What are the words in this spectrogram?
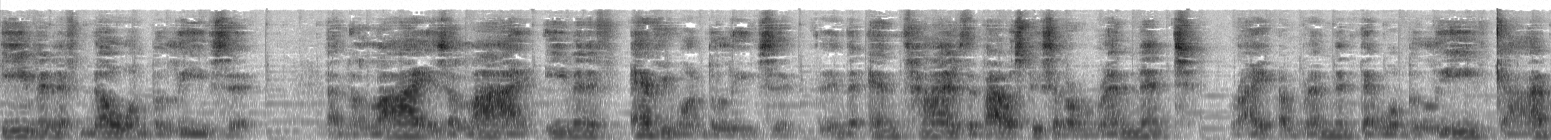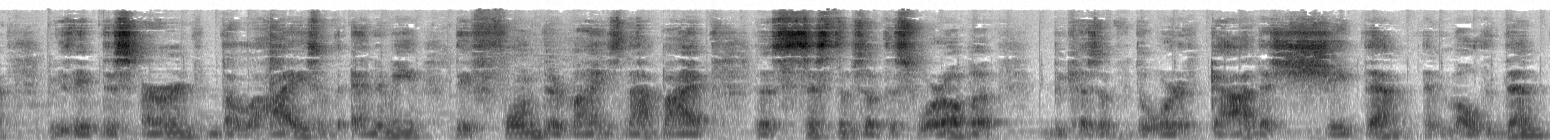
even if no one believes it and a lie is a lie, even if everyone believes it. In the end times, the Bible speaks of a remnant, right? A remnant that will believe God because they've discerned the lies of the enemy. They've formed their minds not by the systems of this world, but because of the word of God that shaped them and molded them.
